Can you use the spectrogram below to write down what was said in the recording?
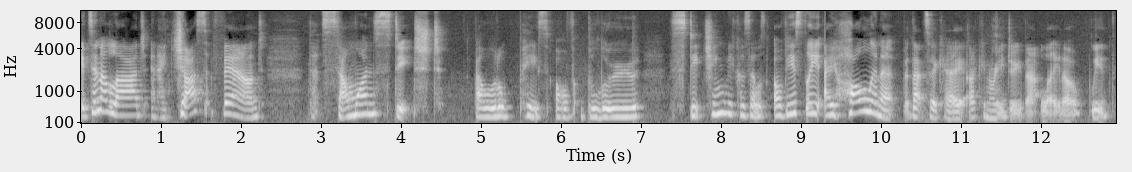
It's in a large, and I just found that someone stitched a little piece of blue stitching because there was obviously a hole in it, but that's okay. I can redo that later with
